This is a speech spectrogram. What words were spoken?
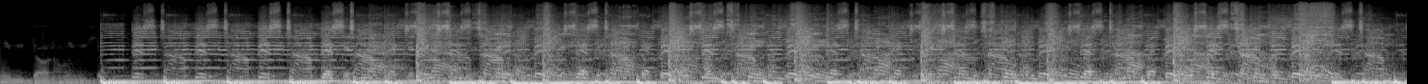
Maybe don't know. Maybe don't. This time, this time, this time, this time, this time to build. This time to build. This time to build. This time to build. This time to build. This time to build. This time to build. This time.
